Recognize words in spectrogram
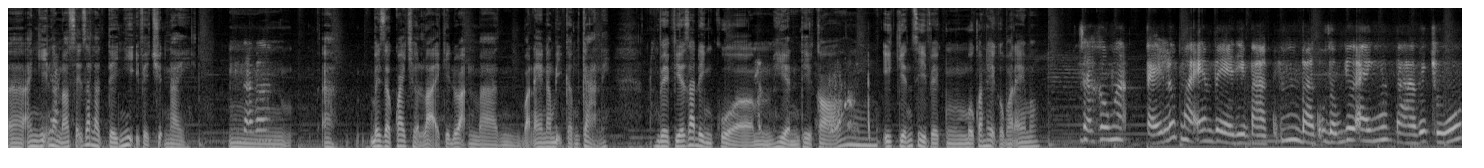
À, anh nghĩ dạ. là nó sẽ rất là tế nhị về chuyện này. Uhm, dạ vâng. à, bây giờ quay trở lại cái đoạn mà bọn em đang bị cấm cản ấy về phía gia đình của Hiển thì có ý kiến gì về mối quan hệ của bọn em không? Dạ không ạ. Cái lúc mà em về thì bà cũng bà cũng giống như anh bà với chú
